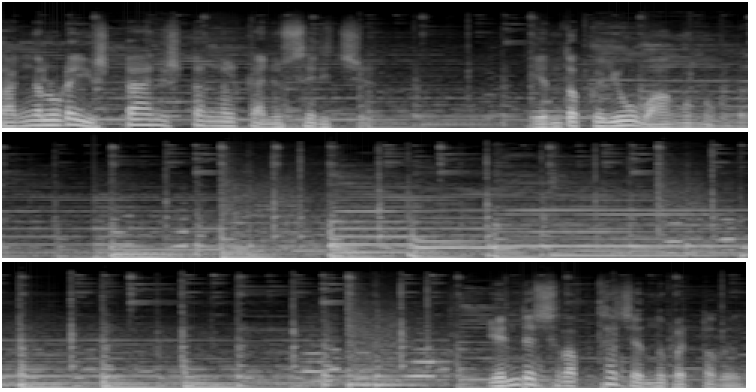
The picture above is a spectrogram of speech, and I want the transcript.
തങ്ങളുടെ ഇഷ്ടാനിഷ്ടങ്ങൾക്കനുസരിച്ച് എന്തൊക്കെയോ വാങ്ങുന്നുണ്ട്. എന്റെ ശ്രദ്ധ ചെന്നുപെട്ടത്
